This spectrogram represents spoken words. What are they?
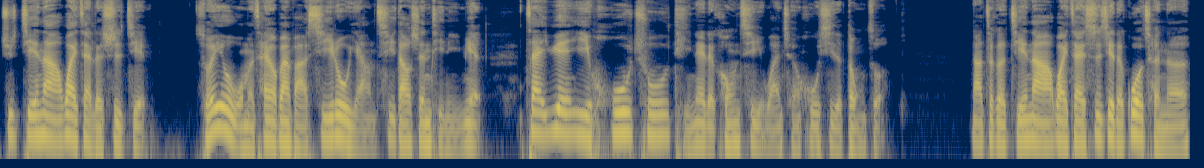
去接纳外在的世界，所以我们才有办法吸入氧气到身体里面，再愿意呼出体内的空气，完成呼吸的动作。那这个接纳外在世界的过程呢，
